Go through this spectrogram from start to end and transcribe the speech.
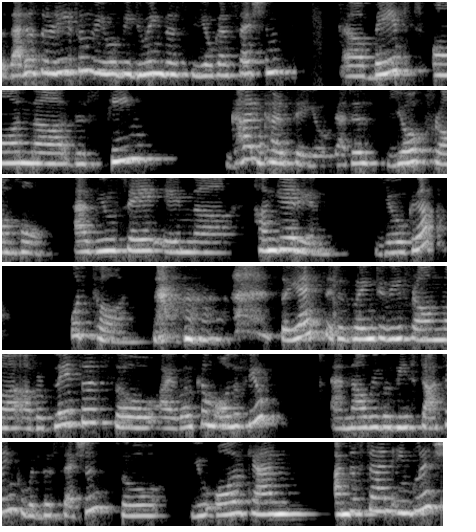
So that is the reason we will be doing this yoga session uh, based on uh, this theme, Ghar Ghar Se Yog, that is yoga from home as you say in uh, Hungarian, yoga utthon. so yes, it is going to be from uh, our places. So I welcome all of you. And now we will be starting with this session. So you all can understand English.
